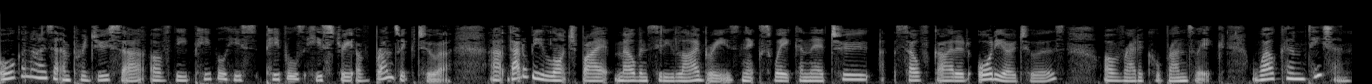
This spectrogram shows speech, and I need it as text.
organizer and producer of the People His- People's History of Brunswick tour. Uh, that'll be launched by Moreland City Libraries next week, and they're two self-guided audio tours of Radical Brunswick. Welcome, Tishan.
